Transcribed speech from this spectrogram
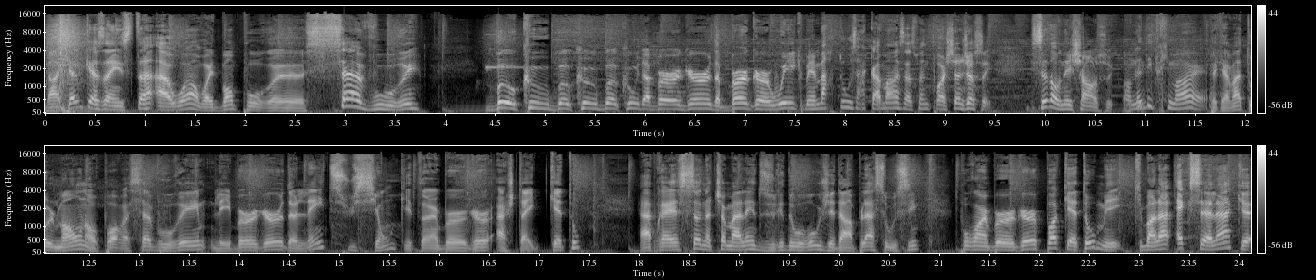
Dans quelques instants, Awa, on va être bon pour euh, savourer beaucoup, beaucoup, beaucoup de burgers, de Burger Week. Mais Marteau, ça commence la semaine prochaine, je sais. Ici, on est chanceux. On a des primeurs. Fait qu'avant tout le monde, on va pouvoir savourer les burgers de l'intuition, qui est un burger hashtag keto. Après ça, notre chum Alain du Rideau Rouge est en place aussi pour un burger pas keto, mais qui m'a l'air excellent, que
